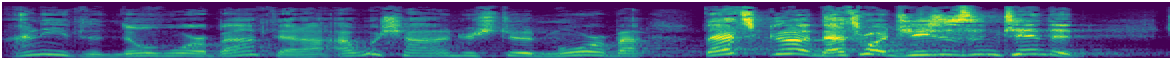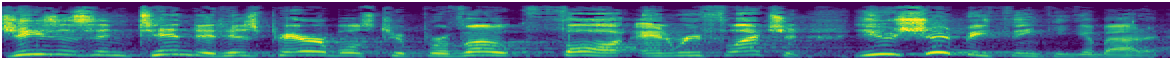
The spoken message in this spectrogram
I need to know more about that. I, I wish I understood more about. That's good. That's what Jesus intended. Jesus intended his parables to provoke thought and reflection. You should be thinking about it.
